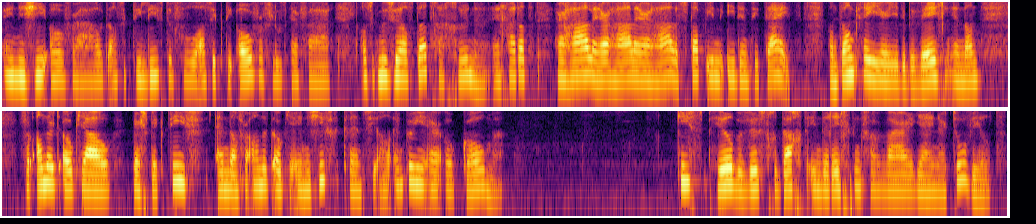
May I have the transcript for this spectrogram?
energie overhoud, als ik die liefde voel, als ik die overvloed ervaar, als ik mezelf dat ga gunnen en ga dat herhalen, herhalen, herhalen, stap in de identiteit. Want dan creëer je de beweging en dan verandert ook jouw perspectief en dan verandert ook je energiefrequentie al en kun je er ook komen. Kies heel bewust gedachten in de richting van waar jij naartoe wilt.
